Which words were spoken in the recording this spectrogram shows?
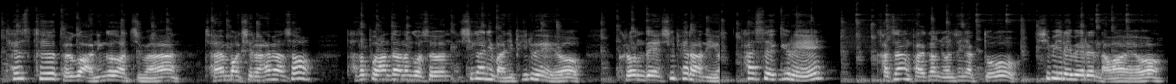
테스트 별거 아닌 것 같지만 자연 방치를 하면서 다섯 번 한다는 것은 시간이 많이 필요해요. 그런데 실패라니요. 탈색 1회 가장 밝은 연생약도 12레벨은 나와요.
